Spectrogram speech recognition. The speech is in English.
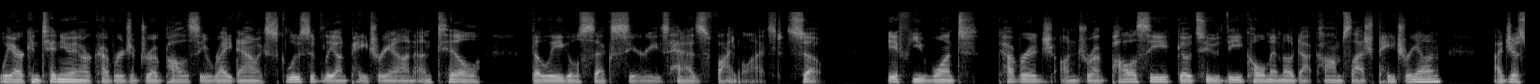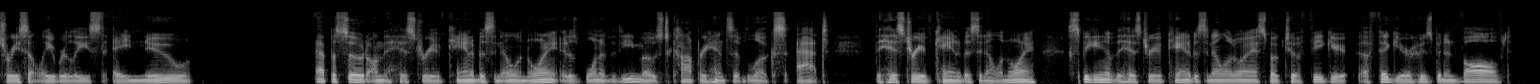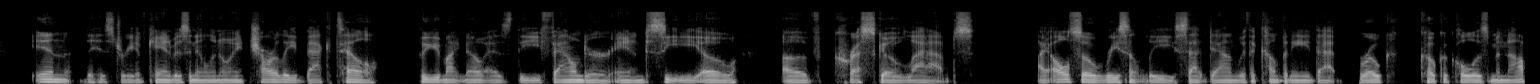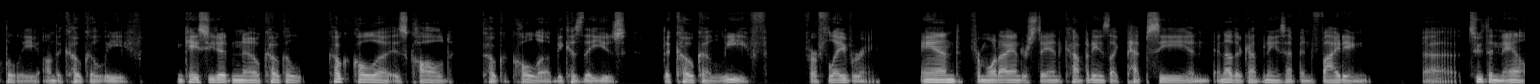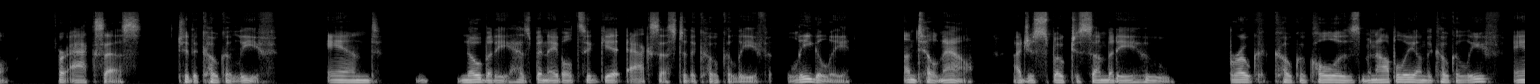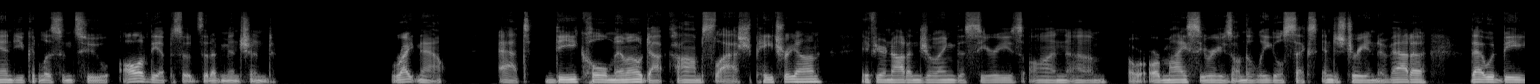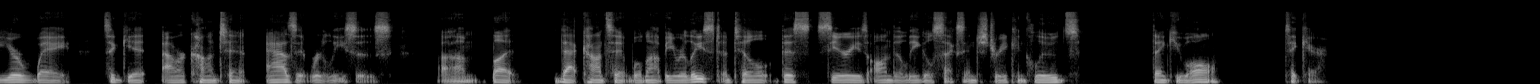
We are continuing our coverage of drug policy right now exclusively on Patreon until the legal sex series has finalized. So if you want coverage on drug policy, go to thecolememo.com slash Patreon. I just recently released a new episode on the history of cannabis in Illinois. It is one of the most comprehensive looks at the history of cannabis in Illinois. Speaking of the history of cannabis in Illinois, I spoke to a figure a figure who's been involved in the history of cannabis in Illinois, Charlie Bachtell, who you might know as the founder and CEO of Cresco Labs. I also recently sat down with a company that broke Coca-Cola's monopoly on the coca leaf. In case you didn't know, Coca Coca-Cola is called Coca-Cola because they use the coca leaf for flavoring. And from what I understand, companies like Pepsi and, and other companies have been fighting uh, tooth and nail for access to the coca leaf. And nobody has been able to get access to the coca leaf legally until now. I just spoke to somebody who broke Coca Cola's monopoly on the coca leaf, and you can listen to all of the episodes that I've mentioned right now at thecolememo.com slash Patreon. If you're not enjoying the series on, um, or, or my series on the legal sex industry in Nevada, that would be your way to get our content as it releases. Um, but that content will not be released until this series on the legal sex industry concludes. Thank you all. Take care.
